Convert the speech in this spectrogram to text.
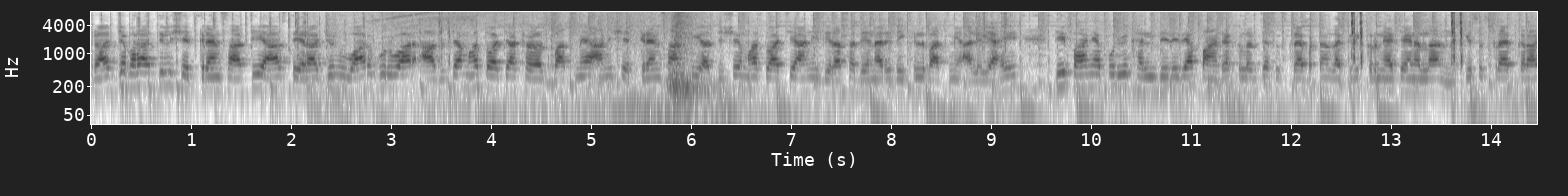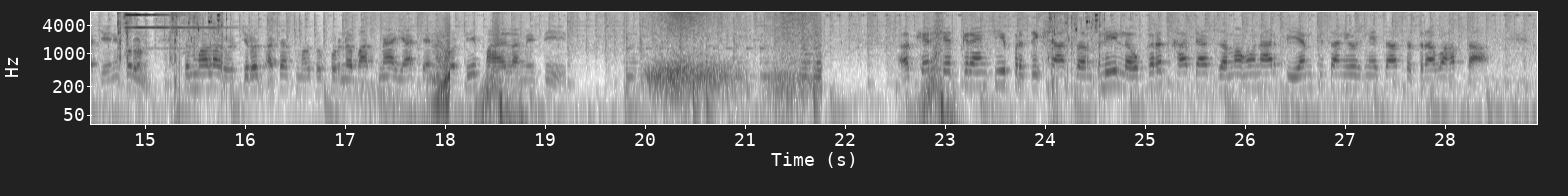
राज्यभरातील शेतकऱ्यांसाठी आज तेरा जून वार गुरुवार आजच्या महत्त्वाच्या ठळक बातम्या आणि शेतकऱ्यांसाठी अतिशय महत्त्वाची आणि दिलासा देणारी देखील बातमी आलेली आहे. ती पाहण्यापूर्वी खाली दिलेल्या पांढऱ्या कलरच्या सबस्क्राईब बटनला क्लिक करून या चॅनलला नक्की सबस्क्राईब करा जेणेकरून तुम्हाला रोजची रोज अशाच महत्त्वपूर्ण बातम्या या चॅनलवरती पाहायला मिळतील. अखेर शेतकऱ्यांची प्रतीक्षा संपली. लवकरच खात्यात जमा होणार पी एम किसान योजनेचा सतरावा हप्ता.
